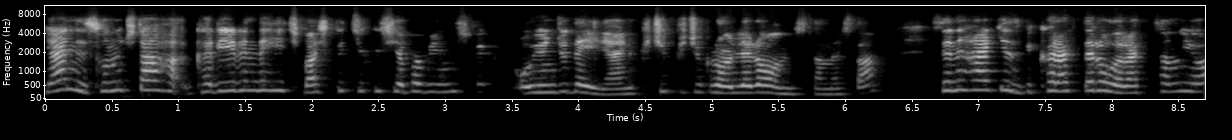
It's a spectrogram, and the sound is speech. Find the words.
Yani sonuçta kariyerinde hiç başka çıkış yapabilmiş bir oyuncu değil. Yani küçük küçük rolleri olmuş sanırsam. Seni herkes bir karakter olarak tanıyor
